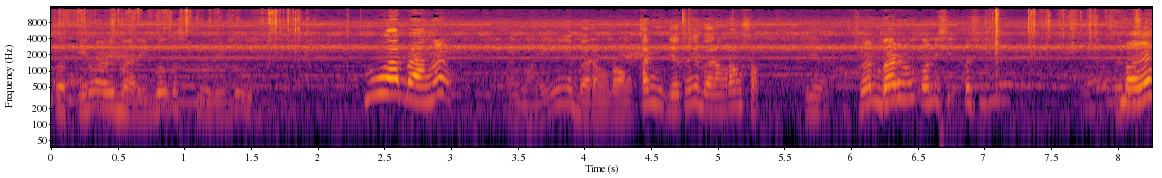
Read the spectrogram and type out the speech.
per kilo lima ribu atau sepuluh ribu gitu. Murah banget. emang ini barang rong kan jatuhnya barang rongsok Iya. Cuman baru kondisi posisinya. Boleh,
